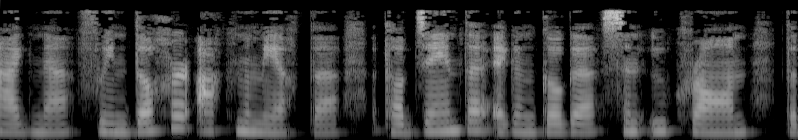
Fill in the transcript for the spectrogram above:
aigne faoin dochar eacnamaíochta atá déanta ag an gcogadh san Uachtaráin de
